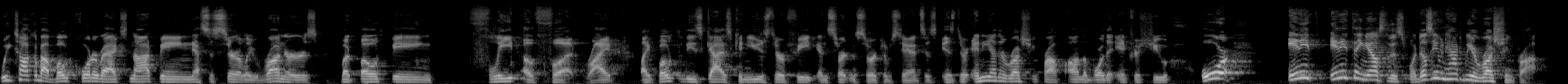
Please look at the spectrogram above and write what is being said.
We talk about both quarterbacks not being necessarily runners, but both being fleet of foot, right? Like both of these guys can use their feet in certain circumstances. Is there any other rushing prop on the board that interests you? Or any anything else at this point? Doesn't even have to be a rushing prop.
